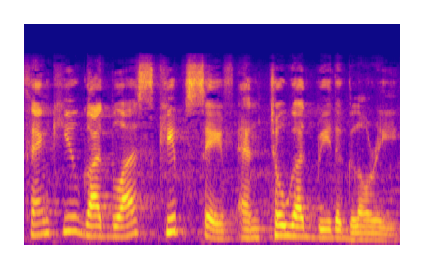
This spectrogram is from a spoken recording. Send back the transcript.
Thank you, God bless, keep safe, and to God be the glory.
